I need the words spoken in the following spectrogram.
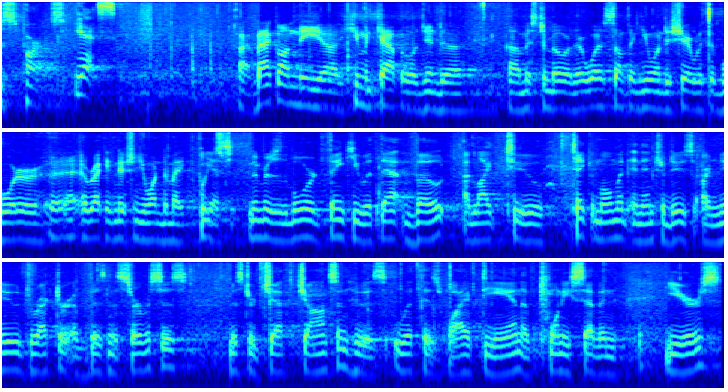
Mrs. Parks. Yes. All right, back on the uh, human capital agenda, uh, Mr. Miller, there was something you wanted to share with the board, or a- recognition you wanted to make, please. Yes, members of the board, thank you. With that vote, I'd like to take a moment and introduce our new Director of Business Services, Mr. Jeff Johnson, who is with his wife Deanne of 27 years.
